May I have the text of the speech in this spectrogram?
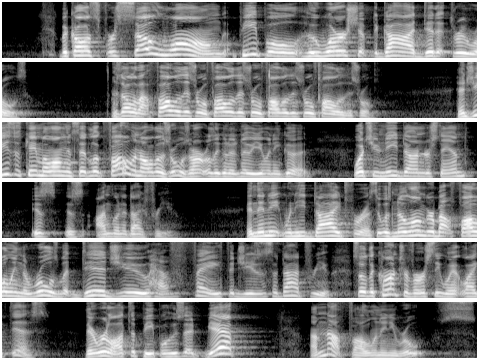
Because for so long, people who worshiped God did it through rules. It's all about follow this rule, follow this rule, follow this rule, follow this rule. And Jesus came along and said, Look, following all those rules aren't really going to do you any good. What you need to understand is, is I'm going to die for you. And then he, when he died for us, it was no longer about following the rules, but did you have faith that Jesus had died for you? So the controversy went like this. There were lots of people who said, Yep, I'm not following any rules.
